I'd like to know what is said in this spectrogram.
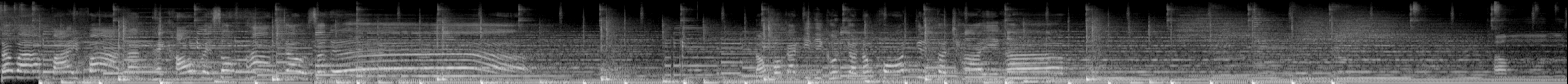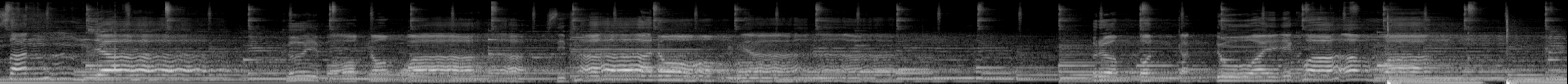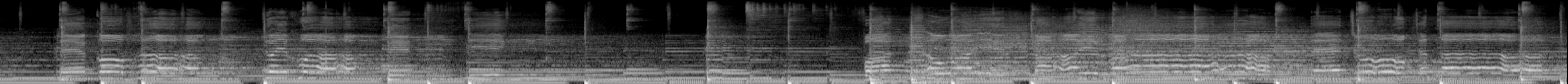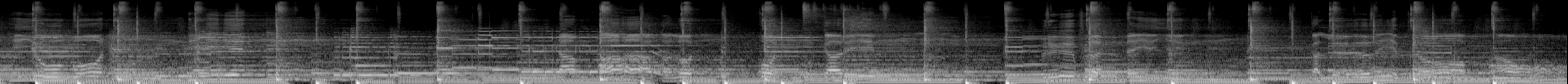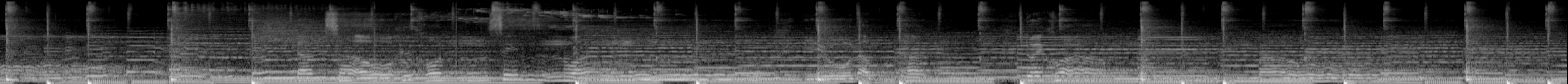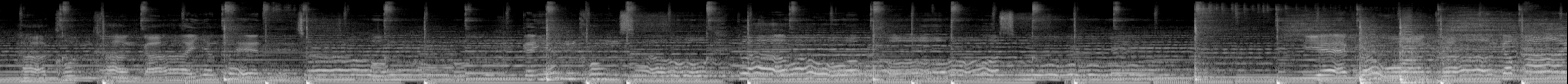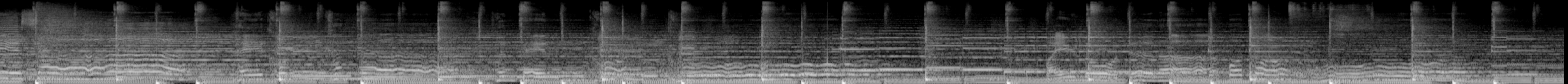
แต่ว่าปลายฟ้านั้นให้เขาไปส่งทางเจ้าเสดอน้องโฟกัสกิติคุณกับน้องฟอนกินตชัยครับคำสัญญา เคยบอกน้องว่า สิพาน้อง เริ่มต้นกันด้วยความหวัง แต่ก็พังด้วยความเป็นจริง ฝันเอาไว้หลายฟ้าแต่โชคชะตาให้อยู่บนดินน้ำตาก็ล้นฝนกระริน ก็เลยปลอบเอาดังเศร้าคือคนสิ้นหวัง อยู่ลำพังด้วยความเมา หากคนข้างกายยังเป็นเจ้าก็ย สาให้คนข้างหน้าเพิ่นเป็นคนโคู่ไปโลดเดอลาบ่ต้องห่วง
